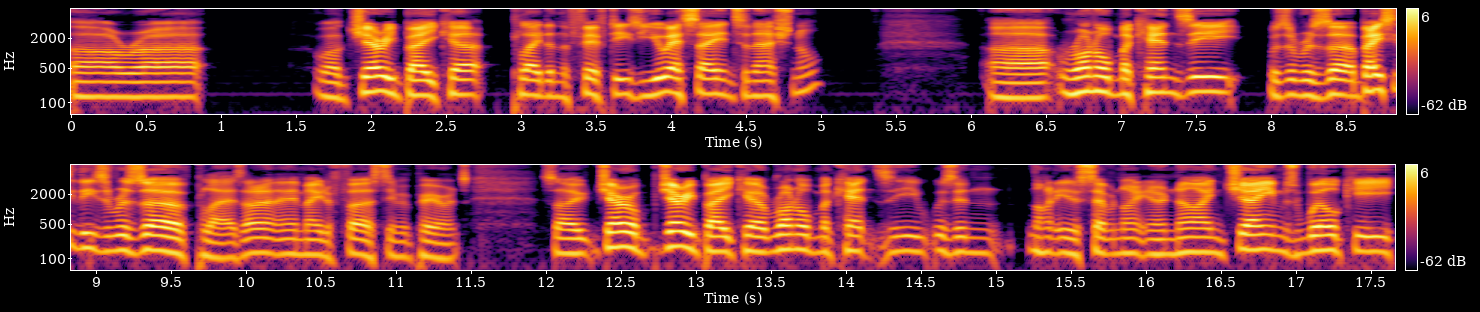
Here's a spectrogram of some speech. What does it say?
are uh, well Jerry Baker played in the fifties, USA international. Uh, Ronald McKenzie was a reserve. Basically, these are reserve players. I don't think they made a first team appearance. So Jerry, Jerry Baker, Ronald McKenzie was in 1907, 1909. James Wilkie,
